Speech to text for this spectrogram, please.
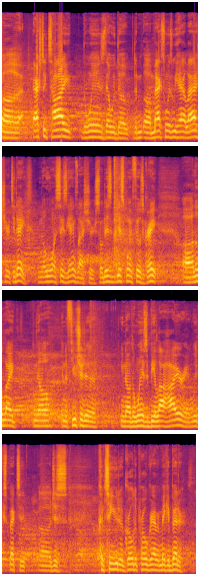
Uh, actually tied the wins that we the, the uh, max wins we had last year today. You know, we won six games last year, so this this win feels great. Uh, look like you know in the future the you know the wins would be a lot higher, and we expect to uh, just continue to grow the program and make it better.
